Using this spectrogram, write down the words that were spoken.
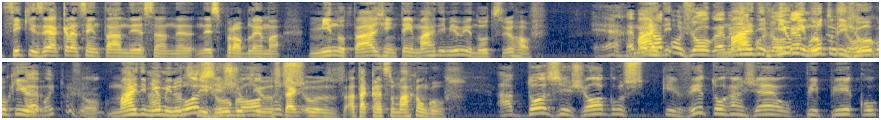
Se quiser acrescentar nessa, nesse problema minutagem, tem mais de mil minutos, viu, Ralf? É, É Mais melhor de- pro jogo, é mais de jogo, mil é minutos de jogo que- É muito jogo. Mais de mil Há minutos de 12 jogo que os, jogos- os atacantes não marcam gols. há 12 jogos que Vitor Rangel, Pipico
